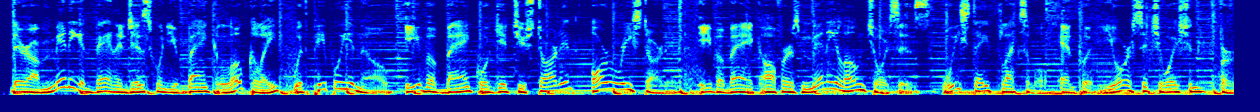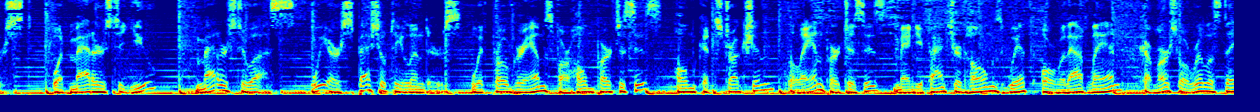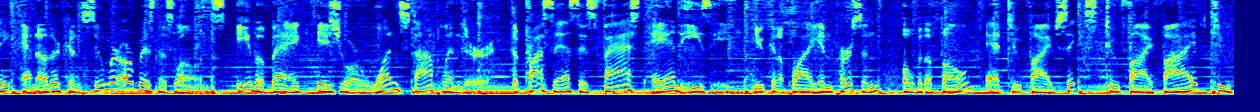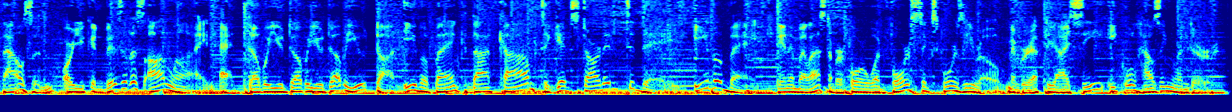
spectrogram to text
There are many advantages when you bank locally with people you know. Eva Bank will get you started or restarted. Eva Bank offers many loan choices. We stay flexible and put your situation first. What matters to you matters to us. We are specialty lenders with programs for home purchases, home construction, land purchases, manufactured homes with or without land, commercial real estate, and other consumer or business loans. Eva Bank is your one-stop lender. The process is fast and easy. You can apply in person, over the phone at 256-255-2000, or you can visit us online at www.evabank.com to get started today. Eva Bank, NMLS number 414640, member FDIC, equal housing lender.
